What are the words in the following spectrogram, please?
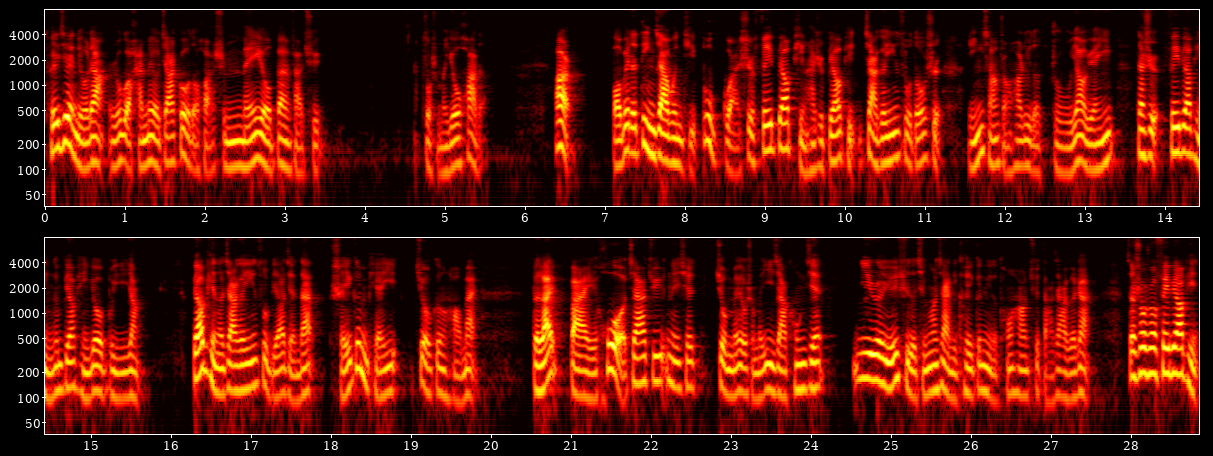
推荐流量如果还没有加购的话，是没有办法去做什么优化的。二。宝贝的定价问题，不管是非标品还是标品，价格因素都是影响转化率的主要原因。但是非标品跟标品又不一样，标品的价格因素比较简单，谁更便宜就更好卖。本来百货家居那些就没有什么溢价空间，利润允许的情况下，你可以跟你的同行去打价格战。再说说非标品，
